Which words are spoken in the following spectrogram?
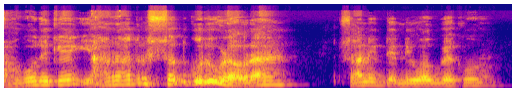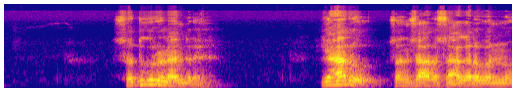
ಆಗೋದಕ್ಕೆ ಯಾರಾದರೂ ಸದ್ಗುರುಗಳು ಸದ್ಗುರುಗಳವರ ಸಾನ್ನಿಧ್ಯ ನೀವು ಹೋಗಬೇಕು. ಸದ್ಗುರುಗಳಂದರೆ ಯಾರು ಸಂಸಾರ ಸಾಗರವನ್ನು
